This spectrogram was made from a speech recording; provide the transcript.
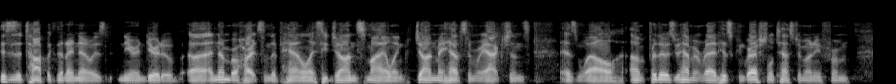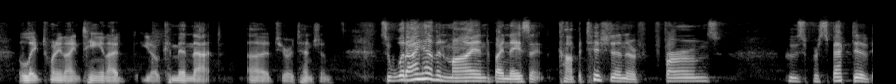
this is a topic that I know is near and dear to uh, a number of hearts on the panel. I see John smiling. John may have some reactions as well. Um, for those who haven't read his congressional testimony from late 2019, I'd you know commend that uh, to your attention. So, what I have in mind by nascent competition are firms whose prospective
